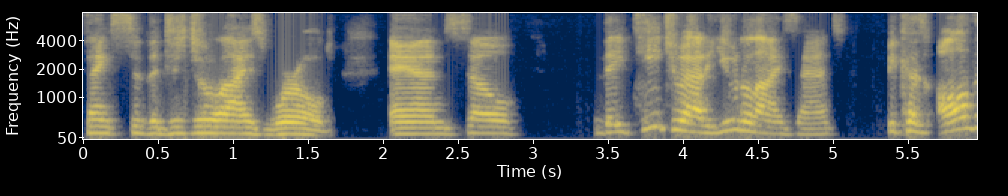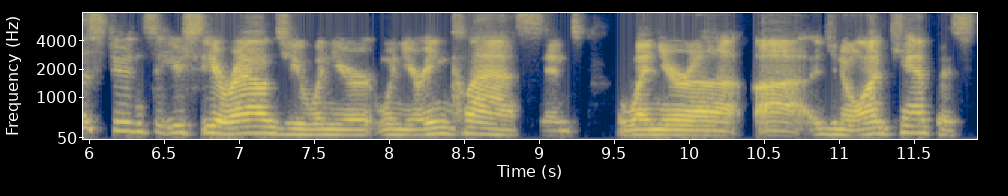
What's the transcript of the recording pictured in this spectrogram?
thanks to the digitalized world. And so they teach you how to utilize that because all the students that you see around you when you're when you're in class and when you're uh, uh, you know on campus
